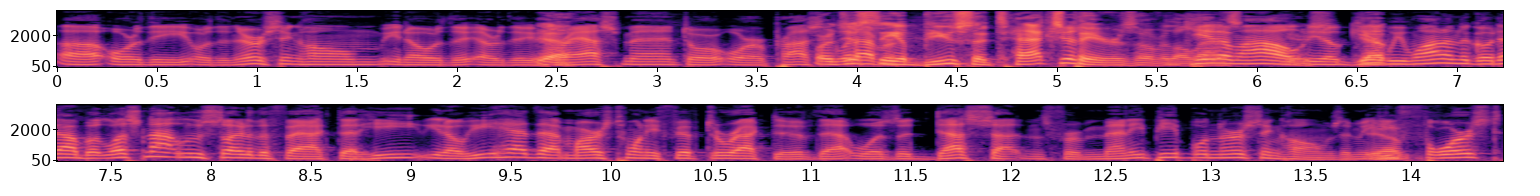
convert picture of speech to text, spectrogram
uh, or the or the nursing home, you know, or the or the Yeah. harassment or or a or just the abuse of taxpayers over the get last him out. years. You know, get, Yep. we want him to go down, but let's not lose sight of the fact that he, you know, he had that March 25th directive that was a death sentence for many people in nursing homes. I mean, Yep. he forced,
